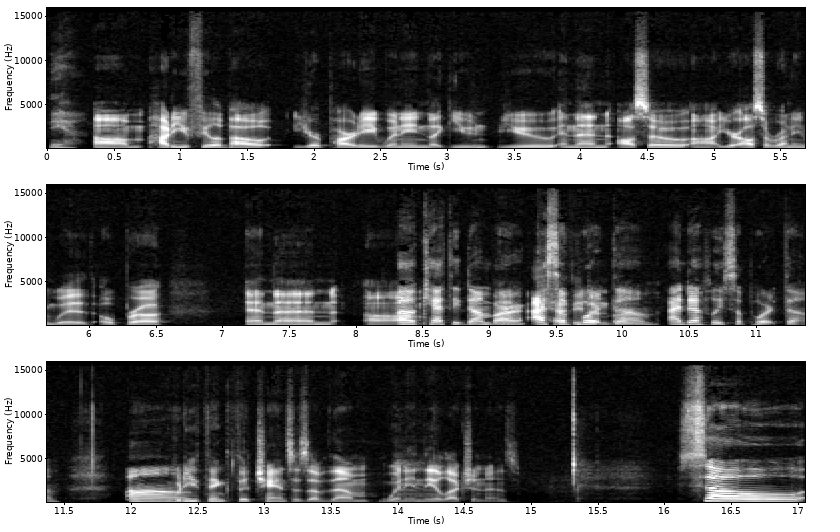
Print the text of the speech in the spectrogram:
yeah Um, how do you feel about your party winning? Like you, you, and then also uh, you're also running with Oprah, and then um, oh kathy dunbar i Kathy support Dunbar. them i definitely support them um what do you think the chances of them winning the election is? So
